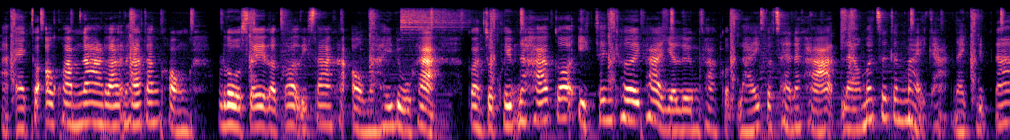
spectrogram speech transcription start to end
อะแอดก็เอาความน่ารักนะคะทั้งของโรเซ่แล้วก็ลิซ่าค่ะเอามาให้ดูค่ะ ก่อนจบคลิปนะคะ ก็อีกเช่นเคยค่ะ อย่าลืมค่ะกดไลค์กดแชร์นะคะ แล้วมาเจอกันใหม่ค่ะ ในคลิปหน้า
